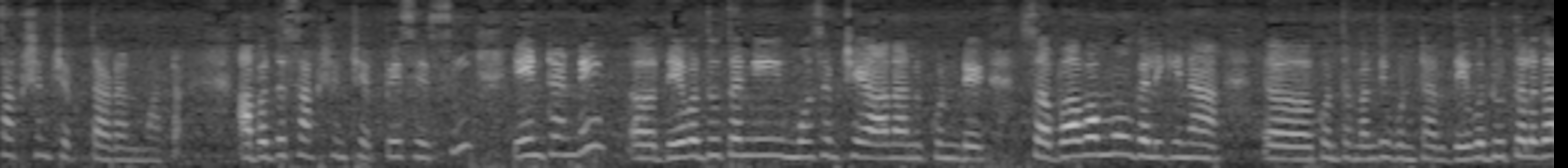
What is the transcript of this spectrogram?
సాక్ష్యం చెప్తాడనమాట అబద్ధ సాక్ష్యం చెప్పేసేసి ఏంటంటే దేవదూతని మోసం చేయాలనుకునే స్వభావము కలిగిన కొంతమంది ఉంటారు. దేవదూతలుగా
